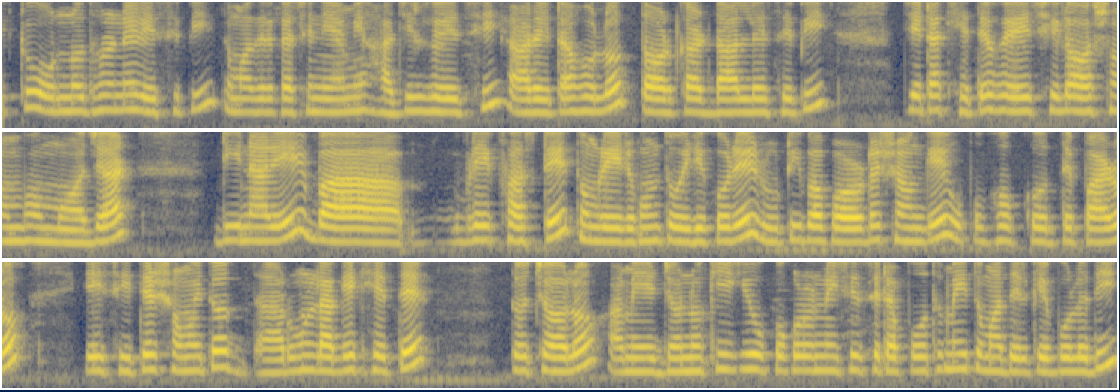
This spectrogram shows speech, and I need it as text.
একটু অন্য ধরনের রেসিপি তোমাদের কাছে নিয়ে আমি হাজির হয়েছি। আর এটা হলো তরকার ডাল রেসিপি যেটা খেতে হয়েছিল অসম্ভব মজার। ডিনারে বা ব্রেকফাস্টে তোমরা এরকম তৈরি করে রুটি বা পরোটার সঙ্গে উপভোগ করতে পারো। এই শীতের সময় তো দারুণ লাগে খেতে। তো চলো, আমি এর জন্য কি কি উপকরণ নিয়েছি সেটা প্রথমেই তোমাদেরকে বলে দিই।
